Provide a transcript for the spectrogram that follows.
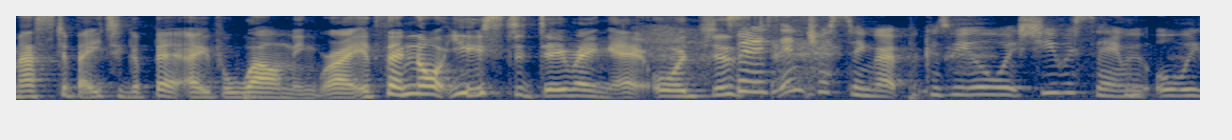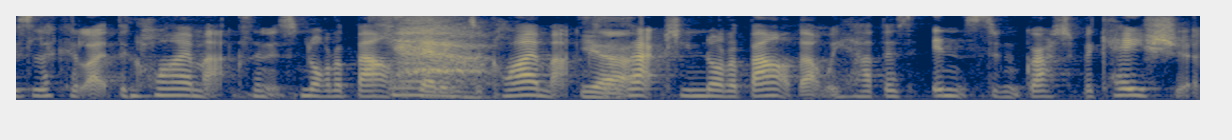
masturbating a bit overwhelming, right? If they're not used to doing it or just. But it's interesting, right? Because we always, she was saying, we always look at like the climax, and it's not about getting to climax. Yeah. It's actually not about that. We have this instant gratification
